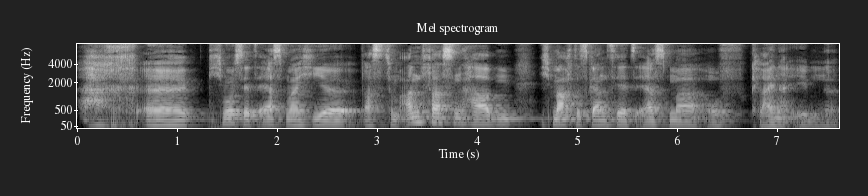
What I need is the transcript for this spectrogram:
ach, äh, ich muss jetzt erstmal hier was zum Anfassen haben. Ich mache das Ganze jetzt erstmal auf kleiner Ebene.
